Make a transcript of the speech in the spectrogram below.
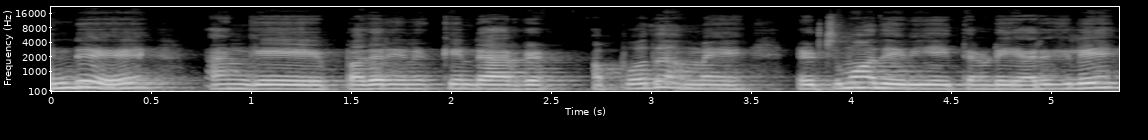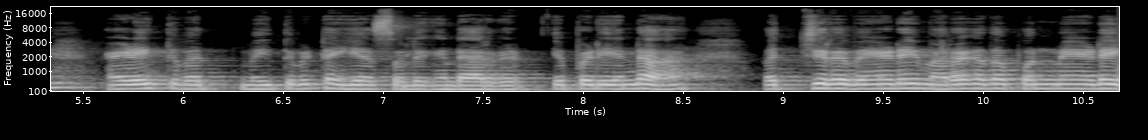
என்று அங்கே பதறி நிற்கின்றார்கள். அப்போது அம்மை லட்சுமாதேவியை தன்னுடைய அருகிலே அழைத்து வைத்துவிட்டு ஐயா சொல்லுகின்றார்கள். எப்படி என்றால் வச்சிர மேடை மரகத பொன்மேடை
